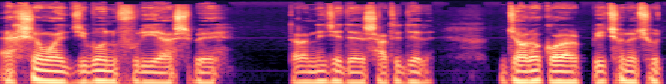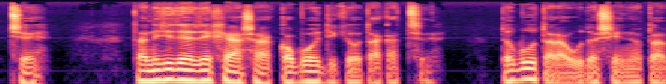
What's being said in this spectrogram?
একসময় জীবন ফুরিয়ে আসবে। তারা নিজেদের সাথীদের জড়ো করার পিছনে ছুটছে। তারা নিজেদের রেখে আসা কবর দিকেও তাকাচ্ছে। তবুও তারা উদাসীনতার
